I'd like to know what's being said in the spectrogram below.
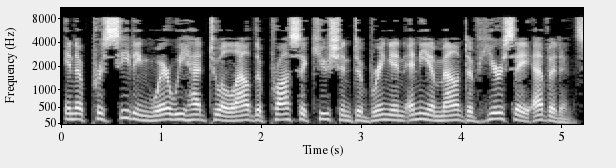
in a proceeding where we had to allow the prosecution to bring in any amount of hearsay evidence,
